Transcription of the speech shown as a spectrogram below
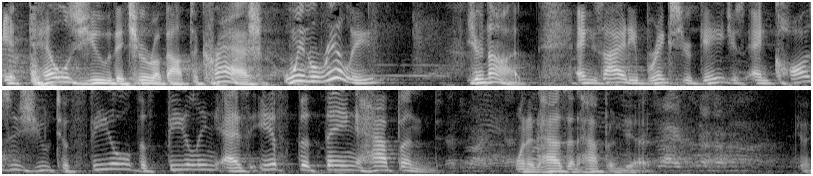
It tells you that you're about to crash when really you're not. Anxiety breaks your gauges and causes you to feel the feeling as if the thing happened when it hasn't happened yet. Okay.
